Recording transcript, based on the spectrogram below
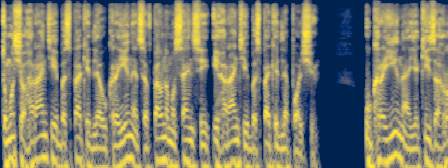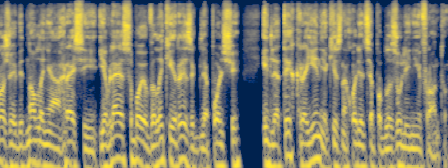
тому що гарантії безпеки для України це в певному сенсі і гарантії безпеки для Польщі. Україна, якій загрожує відновлення агресії, являє собою великий ризик для Польщі і для тих країн, які знаходяться поблизу лінії фронту.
